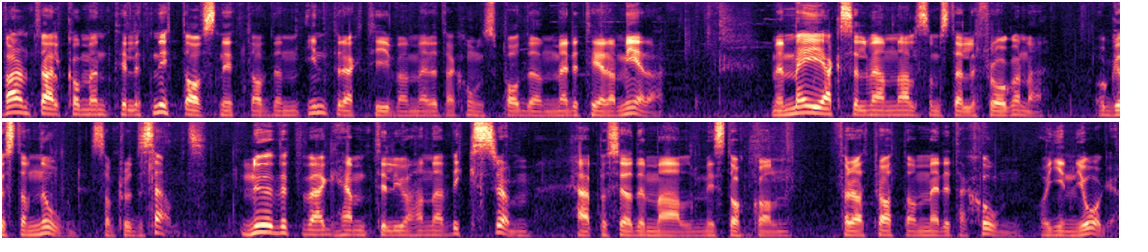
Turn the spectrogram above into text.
Varmt välkommen till ett nytt avsnitt av den interaktiva meditationspodden Meditera Mera. Med mig Axel Wennall som ställer frågorna och Gustav Nord som producent. Nu är vi på väg hem till Johanna Wikström här på Södermalm i Stockholm för att prata om meditation och yin-yoga.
